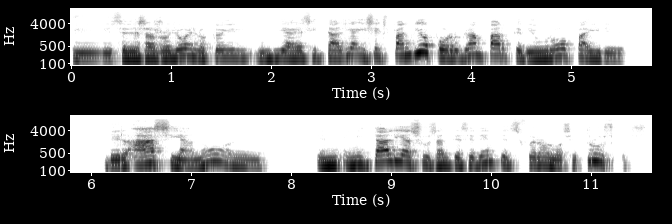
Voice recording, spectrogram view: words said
eh, se desarrolló en lo que hoy en día es Italia y se expandió por gran parte de Europa y del, del Asia, ¿no? Eh, en, en, Italia sus antecedentes fueron los etruscos,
